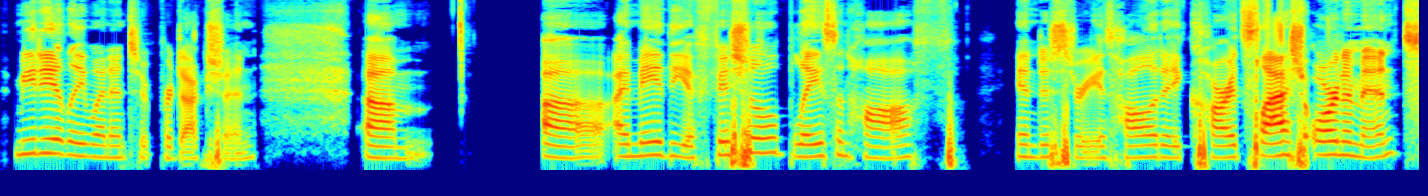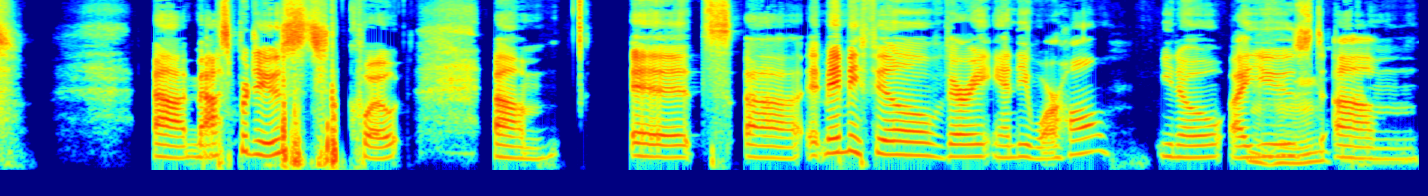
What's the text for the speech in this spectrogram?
immediately went into production um uh i made the official blazenhoff industries holiday card slash ornament uh, mass produced quote um, it's uh, it made me feel very andy warhol you know i used um,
